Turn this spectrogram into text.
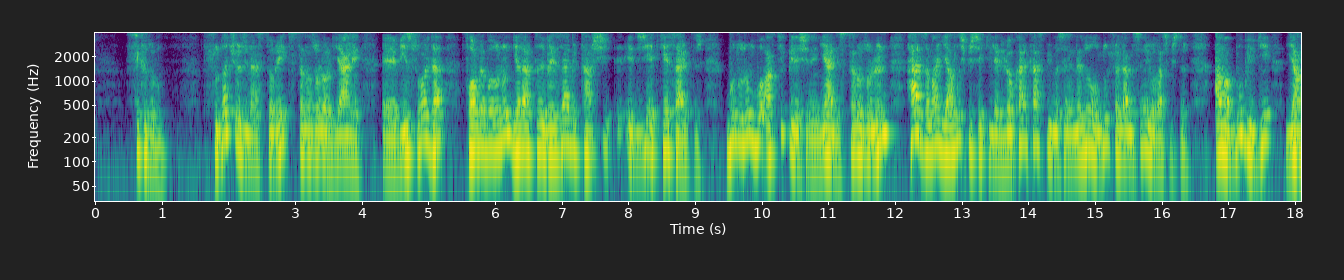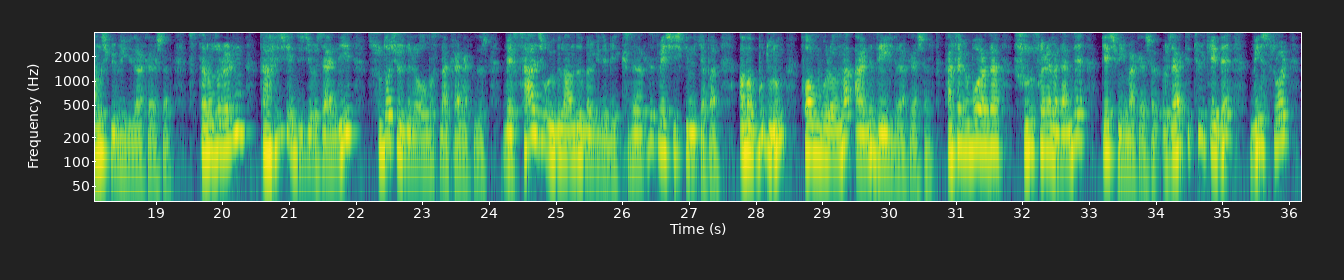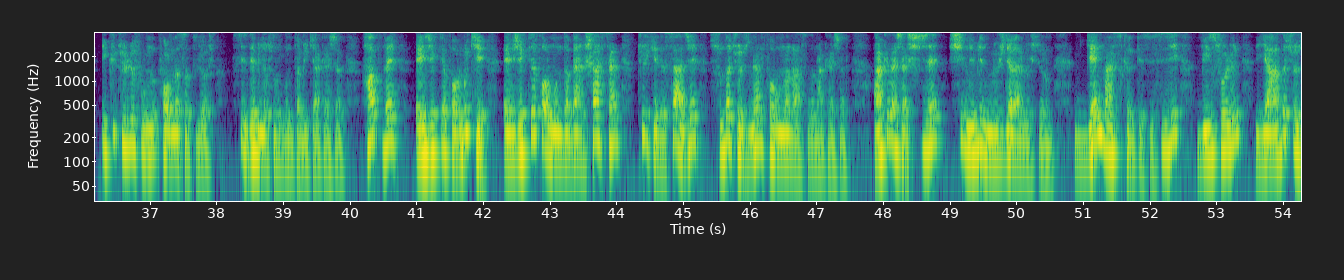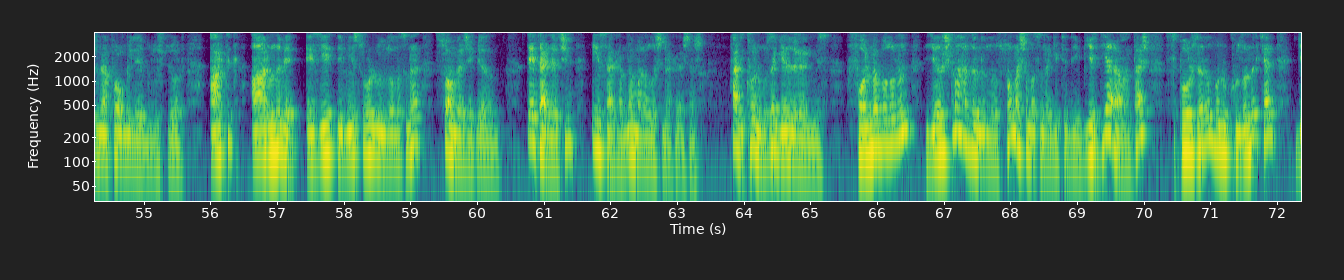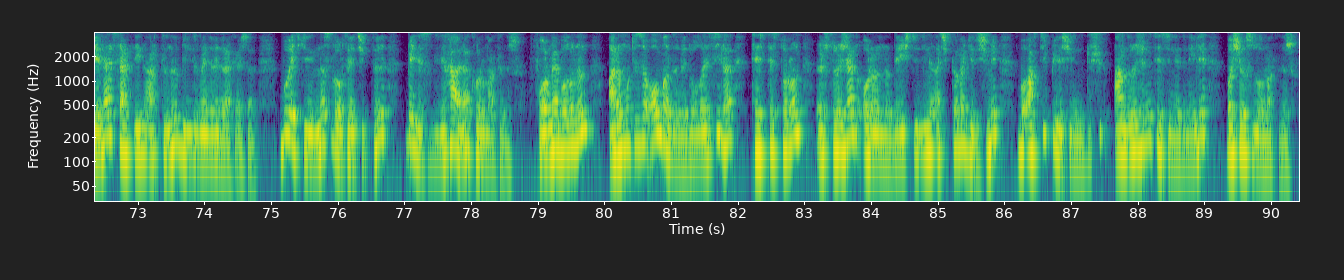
Sıkı durun. Suda çözünen steroid stanozolol yani e, Winstrol da formebolonun yarattığı benzer bir tahriş edici etkiye sahiptir. Bu durum bu aktif bileşenin yani stanozolün her zaman yanlış bir şekilde lokal kas büyümesine neden olduğu söylenmesine yol açmıştır. Ama bu bilgi yanlış bir bilgidir arkadaşlar. Stanozolün tahriş edici özelliği suda çözünür olmasından kaynaklıdır ve sadece uygulandığı bölgede bir kızarıklık ve şişkinlik yapar. Ama bu durum formobolonla aynı değildir arkadaşlar. Ha tabi bu arada şunu söylemeden de geçmeyeyim arkadaşlar. Özellikle Türkiye'de Winstrol iki türlü formda satılıyor. Siz de biliyorsunuz bunu tabii ki arkadaşlar. Hap ve enjekte formu ki enjekte formunda ben şahsen Türkiye'de sadece suda çözünen formlarına rastladım arkadaşlar. Arkadaşlar size şimdi bir müjde vermek istiyorum. Genmax kalitesi sizi Winstrol'ün yağda çözünen formuyla buluşturuyor. Artık ağrılı ve eziyetli Winstrol uygulamasına son verecek bir adım. Detaylar için Instagram'dan bana ulaşın arkadaşlar. Hadi konumuza geri dönelim biz. Formebolo'nun yarışma hazırlığının son aşamasına getirdiği bir diğer avantaj sporcuların bunu kullanırken genel sertliğin arttığını bildirmeleridir arkadaşlar. Bu etkinin nasıl ortaya çıktığı belirsizliğini hala korumaktadır. Formebolo'nun aromatize olmadığı ve dolayısıyla testosteron östrojen oranını değiştirdiğini açıklama girişimi bu aktif bileşiğin düşük androjenitesi nedeniyle başarısız olmaktadır.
